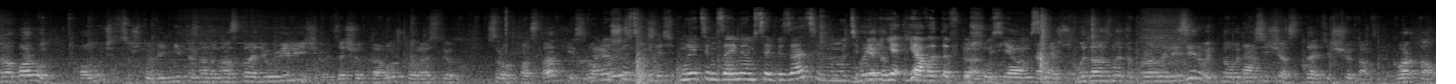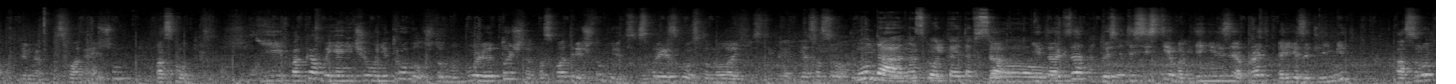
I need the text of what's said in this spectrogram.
наоборот получится, что лимиты надо на складе увеличивать за счет того, что растет срок поставки и срок Хорошо, производства. Мы этим займемся обязательно, но теперь это- я, я в это Да, впишусь, я вам Конечно, скажу. мы должны это проанализировать, но вот Да. не сейчас дать еще там квартал, например, посмотреть, Хорошо. посмотрим. И пока бы я ничего не трогал, чтобы более точно посмотреть, что будет с производством и логистикой. Я со сроком Ну да, насколько это Да, все. и тогда, то есть это система, где нельзя брать, резать лимит, а срок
